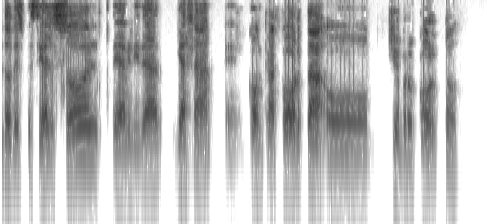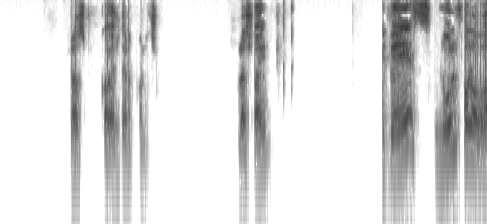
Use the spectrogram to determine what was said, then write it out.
de especial sol, de habilidad ya sea eh, contra corta o quiebro corto, los counter con los hoy. ves Null Follow Up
